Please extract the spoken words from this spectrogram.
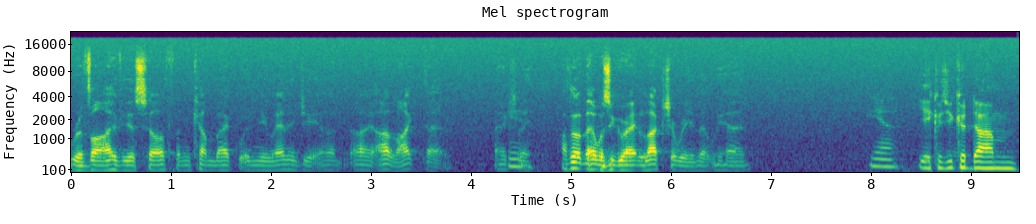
revive yourself and come back with new energy. I, I, I like that actually. I thought that was a great luxury that we had. Yeah. Yeah, because you could, um,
